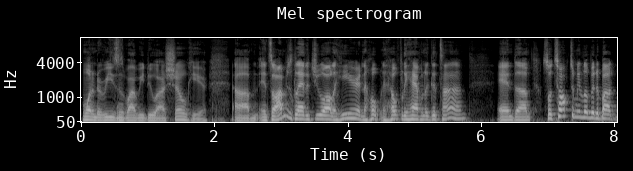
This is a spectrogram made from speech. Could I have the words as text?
one of the reasons why we do our show here. Um, and so I'm just glad that you all are here and hope hopefully having a good time. And um, so, talk to me a little bit about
